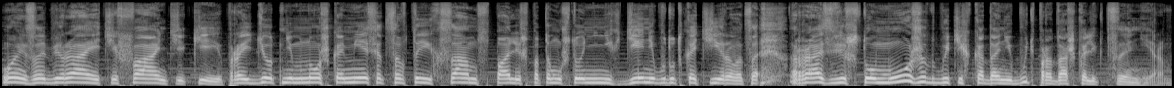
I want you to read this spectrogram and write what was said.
Ой, забирайте фантики. Пройдет немножко месяцев, ты их сам спалишь, потому что они нигде не будут котироваться. Разве что, может быть, их когда-нибудь продашь коллекционерам.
